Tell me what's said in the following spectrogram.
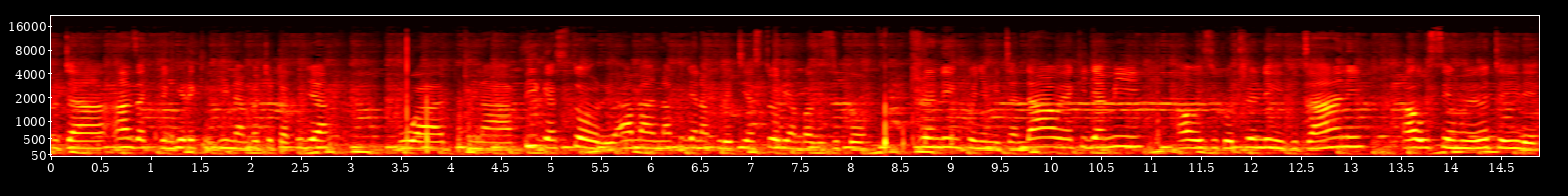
tutaanza kipengele kingine ambacho tutakuja kuwa tunapiga story ama nakuja na kuletea story ambazo ziko trending kwenye mitandao ya kijamii au ziko trending kitaani au sehemu yoyote ile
